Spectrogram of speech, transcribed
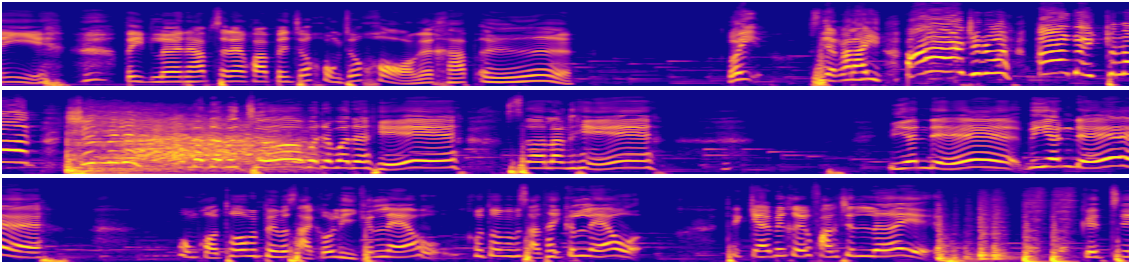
นี่ ติดเลยนะครับ แสดงความเป็นเจ้าของเจ้าของนะครับ เออเฮ้ยเสียงอะไรอ้าช่วยด้วยอ้าไม่กรอดฉันไม่ได้เอามาเดมาเจอมาเดมาเดเฮสลังเฮเวียนเดเวียนเดผมขอโทษมันเป็นภาษาเกาหลีกันแล้ว ขอโทษเป็นภาษาไทยกันแล้ว แต่แกไม่เคยฟังฉันเลยก็จะ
